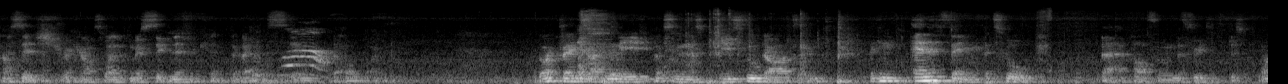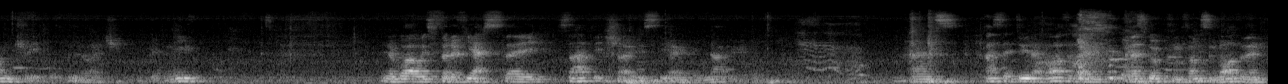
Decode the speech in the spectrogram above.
passage recounts one of the most significant events in the whole Bible. God creates Adam and Eve, he puts them in this beautiful garden. They can eat anything at all there apart from the fruit of just one tree, the knowledge of good and evil. In a world full of yes, they sadly chose the only no. And as they do that, rather than, as God confronts them, rather than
